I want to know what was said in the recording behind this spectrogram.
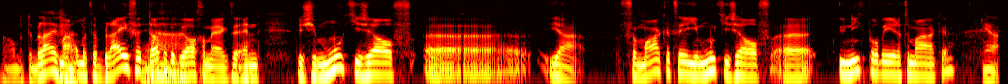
Maar om het te blijven. Maar om het te blijven, dat heb ik wel gemerkt. En dus je moet jezelf eh, ja, vermarkten. Je moet jezelf eh, uniek proberen te maken. Ja.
